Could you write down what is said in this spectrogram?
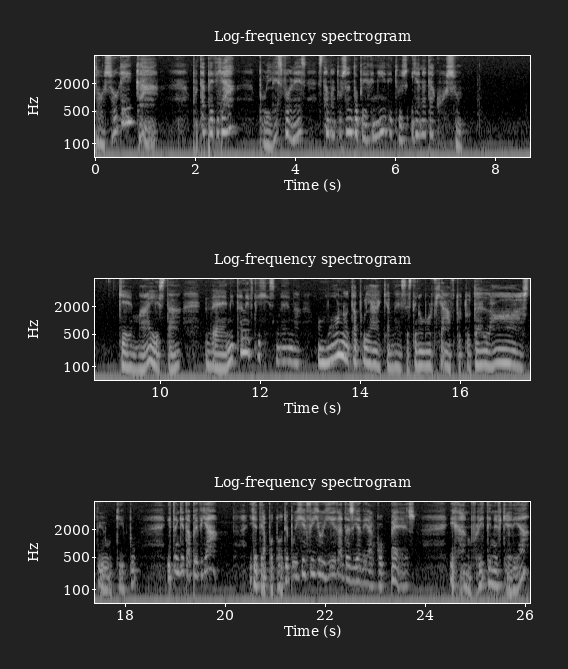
τόσο γλυκά που τα παιδιά πολλές φορές σταματούσαν το παιχνίδι τους για να τα ακούσουν. Και μάλιστα δεν ήταν ευτυχισμένα μόνο τα πουλάκια μέσα στην ομορφιά αυτού του τεράστιου κήπου ήταν και τα παιδιά. Γιατί από τότε που είχε φύγει ο γίγαντας για διακοπές είχαν βρει την ευκαιρία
